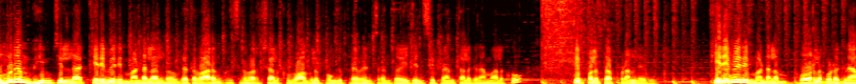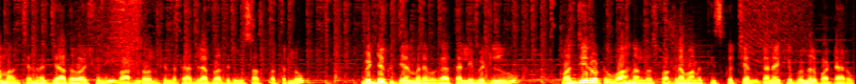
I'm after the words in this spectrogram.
కుమురం భీం జిల్లా కెరిమిరి మండలంలో గత వారం కురిసిన వర్షాలకు వాగులు పొంగి ప్రవహించడంతో ఏజెన్సీ ప్రాంతాల గ్రామాలకు తిప్పలు తప్పడం లేదు. కెరిమిరి మండలం బోర్లగూడ గ్రామానికి చెందిన జాదవ్ అశ్విని వారం రోజుల కిందట ఆదిలాబాద్ రిమ్స్ ఆసుపత్రిలో బిడ్డకు జన్మనివ్వగా తల్లి బిడ్డలను వన్ జీరో టూ వాహనాల్లో స్వగ్రామానికి తీసుకొచ్చేందుకు అనేక ఇబ్బందులు పడ్డారు.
